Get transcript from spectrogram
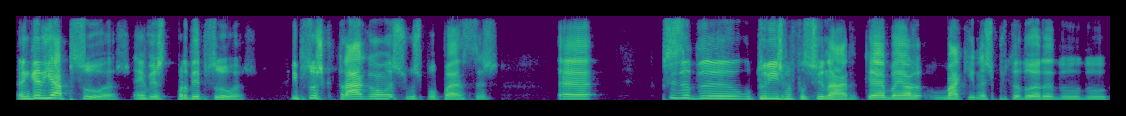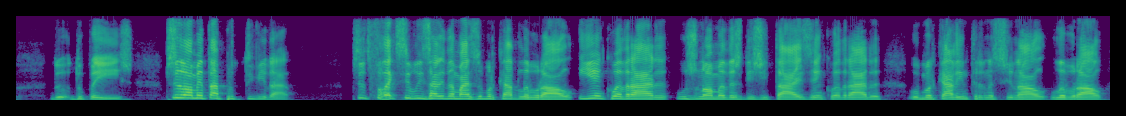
angariar pessoas, em vez de perder pessoas, e pessoas que tragam as suas poupanças. Uh, precisa de o turismo funcionar, que é a maior máquina exportadora do, do, do, do país precisa de aumentar a produtividade, precisa de flexibilizar ainda mais o mercado laboral e enquadrar os nómadas digitais, enquadrar o mercado internacional laboral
